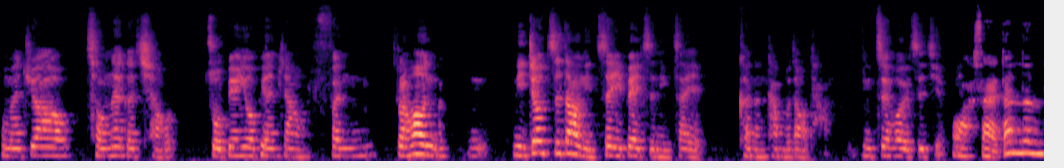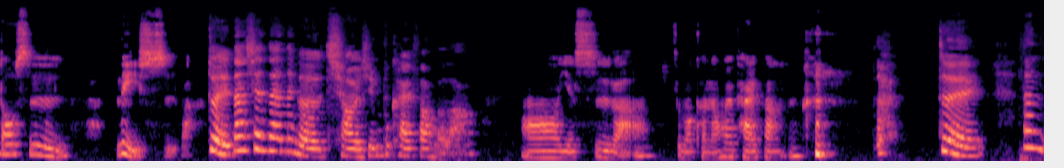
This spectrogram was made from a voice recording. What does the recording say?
我们就要从那个桥左边右边这样分，然后你你就知道你这一辈子你再也可能看不到他，你最后一次见面。哇塞，但那都是历史吧？对，但现在那个桥已经不开放了啦。哦，也是啦，怎么可能会开放呢？对，但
